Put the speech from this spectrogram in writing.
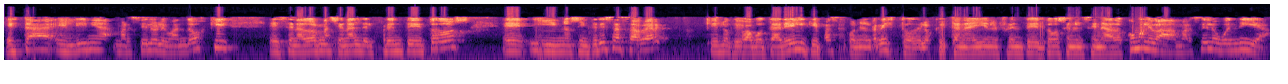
Está en línea Marcelo Lewandowski, el senador nacional del Frente de Todos, eh, y nos interesa saber qué es lo que va a votar él y qué pasa con el resto de los que están ahí en el Frente de Todos en el Senado. ¿Cómo le va, Marcelo? Buen día.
